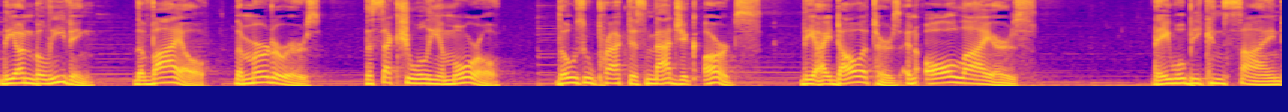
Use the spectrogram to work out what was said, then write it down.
the unbelieving, the vile, the murderers, the sexually immoral, those who practice magic arts, the idolaters, and all liars. they will be consigned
